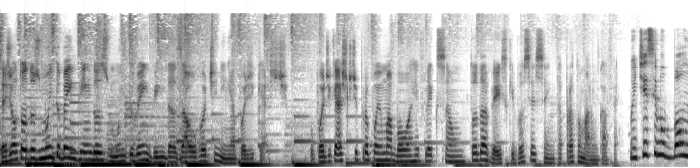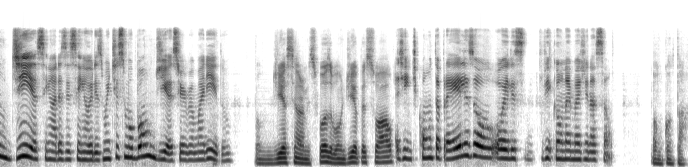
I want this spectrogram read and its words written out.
Sejam todos muito bem-vindos, muito bem-vindas ao Rotininha Podcast. O podcast que te propõe uma boa reflexão toda vez que você senta para tomar um café. Muitíssimo bom dia, senhoras e senhores. Muitíssimo bom dia, senhor meu marido. Bom dia, senhora minha esposa. Bom dia, pessoal. A gente conta pra eles ou, ou eles ficam na imaginação? Vamos contar.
